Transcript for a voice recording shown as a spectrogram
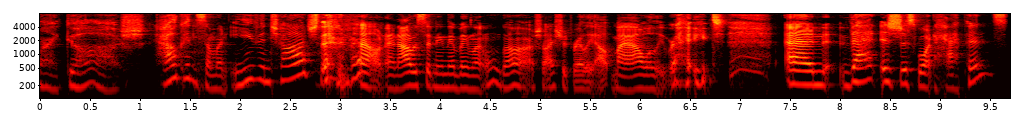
my gosh, how can someone even charge that amount? And I was sitting there being like, oh gosh, I should really up my hourly rate. And that is just what happens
